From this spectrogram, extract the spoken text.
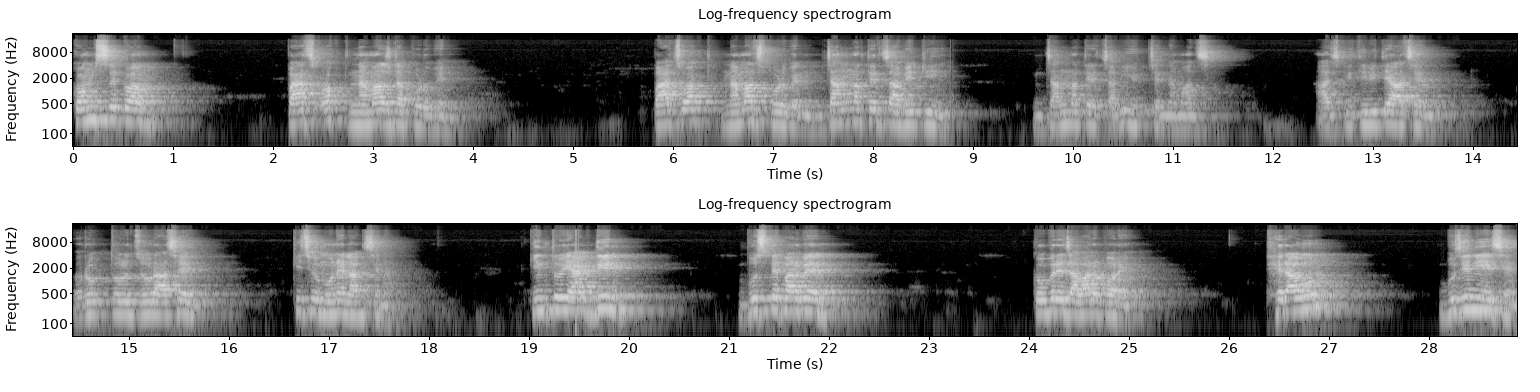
কমসে কম পাঁচ অক্ট নামাজটা পড়বেন। পাঁচ ওয়াক্ত নামাজ পড়বেন। জান্নাতের চাবি কি? জান্নাতের চাবি হচ্ছে নামাজ। আজ পৃথিবীতে আছেন, রোগ তোর জোর আছে, কিছু মনে লাগছে না। কিন্তু একদিন বুঝতে পারবেন কবরে যাওয়ার পরে ফেরাউন বুঝে নিয়েছেন।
